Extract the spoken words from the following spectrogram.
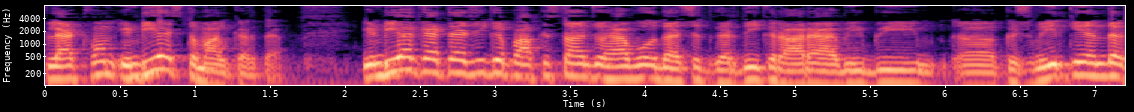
प्लेटफॉर्म इंडिया इस्तेमाल करता है इंडिया कहता है जी कि पाकिस्तान जो है वो दहशतगर्दी करा रहा है अभी भी आ, कश्मीर के अंदर।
